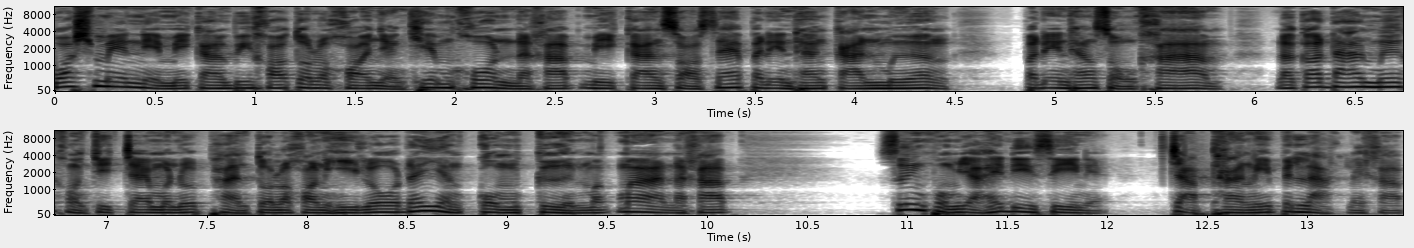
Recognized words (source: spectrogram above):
Watchmen เนี่ยมีการวิเคราะห์ตัวละครอย่างเข้มข้นนะครับ มีการสอดแทรกประเด็นทางการเมือง ประเด็นทางสงคราม แล้วก็ด้านมืดของจิตใจมนุษย์ผ่านตัวละครฮีโร่ได้อย่างกลมกลืนมากๆนะครับ ซึ่งผมอยากให้ DC เนี่ยจับทางนี้เป็นหลักเลยครับ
